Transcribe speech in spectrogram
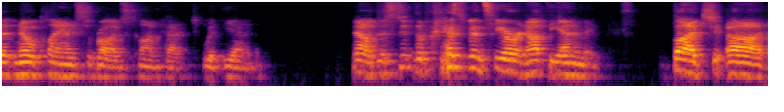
that no plan survives contact with the enemy. Now, the, the participants here are not the enemy, but uh,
